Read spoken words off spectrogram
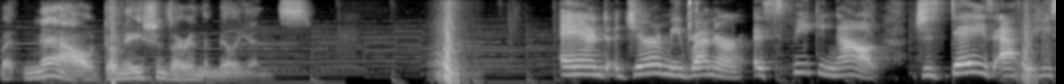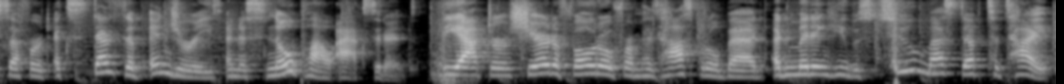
but now donations are in the millions. And Jeremy Renner is speaking out just days after he suffered extensive injuries in a snowplow accident. The actor shared a photo from his hospital bed admitting he was too messed up to type,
